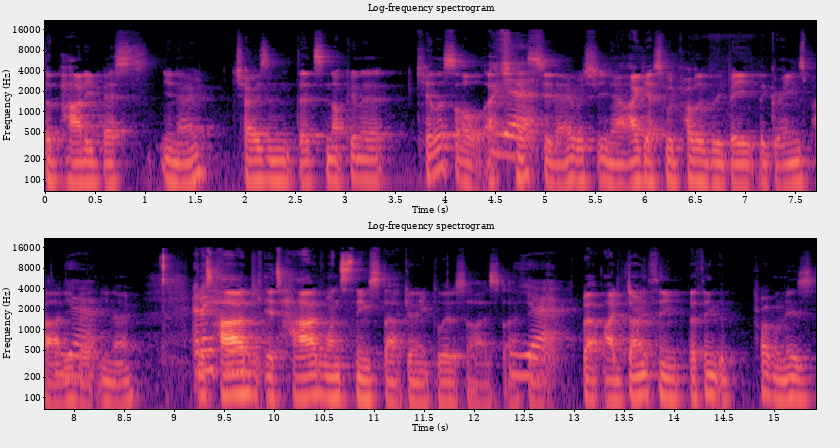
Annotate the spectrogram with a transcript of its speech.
the party best, you know, chosen that's not gonna kill us all. I Yeah. guess you know, which you know, I guess would probably be the Greens party, Yeah. but you know, and it's I hard. think- It's hard once things start getting politicized. I yeah, think, but I don't think the thing. The problem is,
